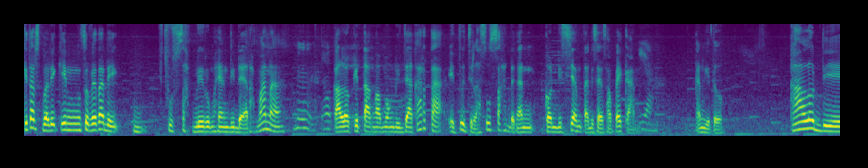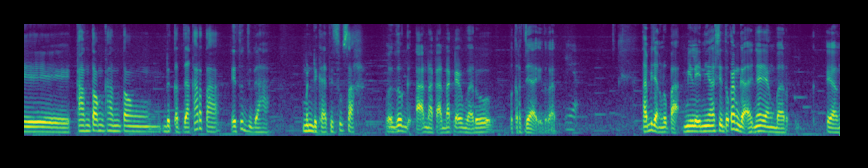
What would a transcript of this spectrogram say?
Kita harus balikin survei tadi, susah beli rumah yang di daerah mana? Hmm, okay. Kalau kita ngomong di Jakarta, itu jelas susah dengan kondisi yang tadi saya sampaikan. Iya. Kan gitu. Kalau di kantong-kantong dekat Jakarta itu juga mendekati susah untuk anak-anak yang baru bekerja gitu kan. Iya. Tapi jangan lupa, milenials itu kan nggak hanya yang baru yang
